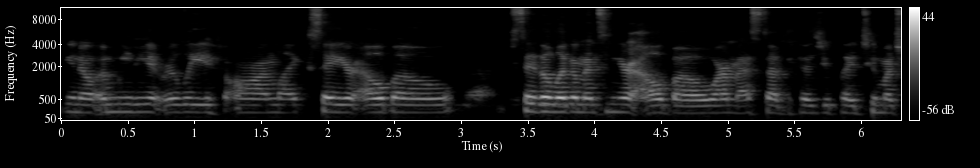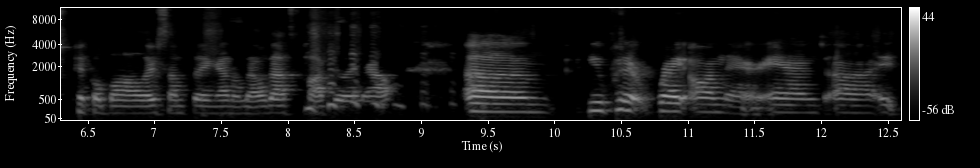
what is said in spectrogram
you know, immediate relief on, like, say, your elbow, say the ligaments in your elbow are messed up because you played too much pickleball or something. I don't know. That's popular now. Um, you put it right on there, and uh, it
